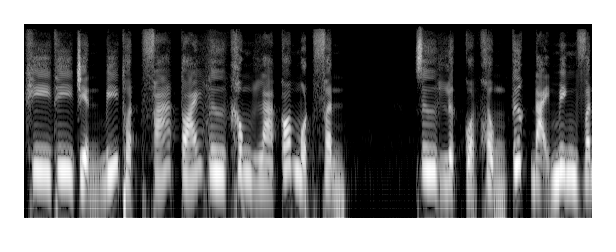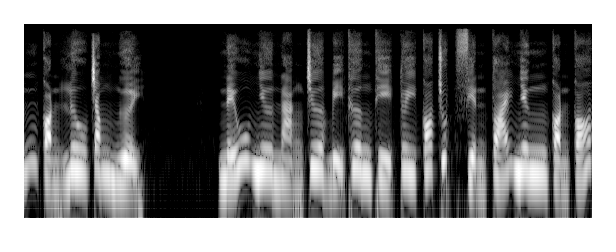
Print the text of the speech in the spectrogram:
khi thi triển bí thuật phá toái hư không là có một phần. Dư lực của khổng tước đại minh vẫn còn lưu trong người. Nếu như nàng chưa bị thương thì tuy có chút phiền toái nhưng còn có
